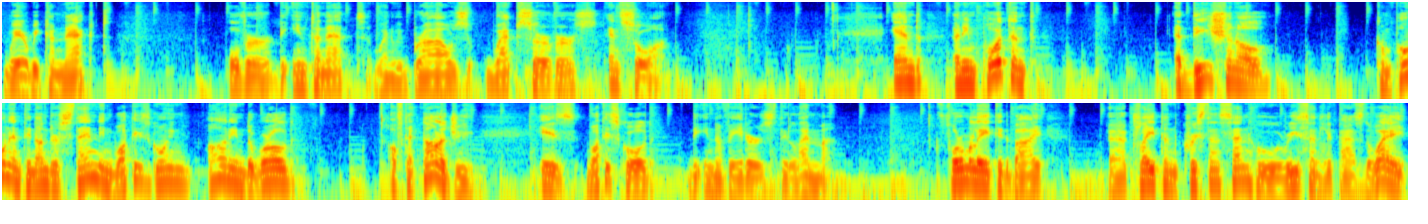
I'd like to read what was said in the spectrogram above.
where we connect over the internet, when we browse web servers, and so on. And an important additional component in understanding what is going on in the world of technology is what is called the innovator's dilemma. Formulated by uh, Clayton Christensen, who recently passed away,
